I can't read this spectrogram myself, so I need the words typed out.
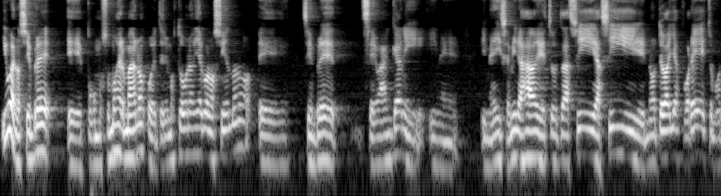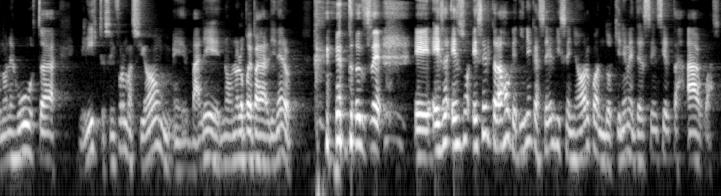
Y bueno, siempre, eh, pues, como somos hermanos, porque tenemos toda una vida conociéndonos, eh, siempre se bancan y, y, me, y me dicen, mira Javi, esto está así, así, no te vayas por esto, porque no les gusta. Y listo, esa información eh, vale, no, no lo puede pagar el dinero. Entonces, eso, eso, es el trabajo que tiene que hacer el diseñador cuando quiere meterse en ciertas aguas.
